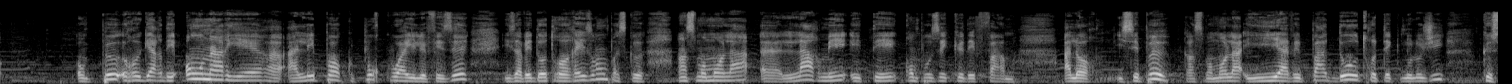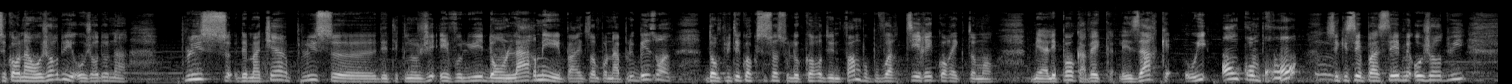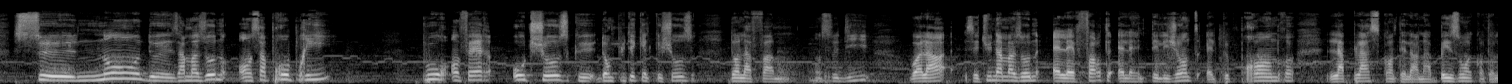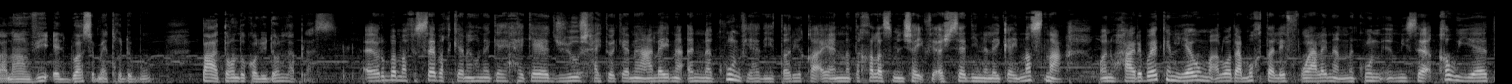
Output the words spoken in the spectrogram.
on peut regarder en arrière à l'époque pourquoi ils le faisaient. Ils avaient d'autres raisons parce que en ce moment-là, euh, l'armée était composée que des femmes. Alors, il se peut qu'en ce moment-là, il n'y avait pas d'autres technologies que ce qu'on a aujourd'hui. Aujourd'hui, on a plus de matières, plus euh, de technologies évoluées dans l'armée. Par exemple, on n'a plus besoin d'amputer quoi que ce soit sur le corps d'une femme pour pouvoir tirer correctement. Mais à l'époque, avec les arcs, oui, on comprend ce qui s'est passé. Mais aujourd'hui, ce nom des Amazones, on s'approprie pour en faire autre chose que d'amputer quelque chose dans la femme. On se dit, voilà, c'est une Amazone, elle est forte, elle est intelligente, elle peut prendre la place quand elle en a besoin, quand elle en a envie, elle doit se mettre debout, pas attendre qu'on lui donne la place. ربما في السابق كان هناك حكاية جيوش حيث كان علينا أن نكون في هذه الطريقة أي أن نتخلص من شيء في أجسادنا لكي نصنع ونحارب ولكن اليوم الوضع مختلف وعلينا أن نكون نساء قويات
